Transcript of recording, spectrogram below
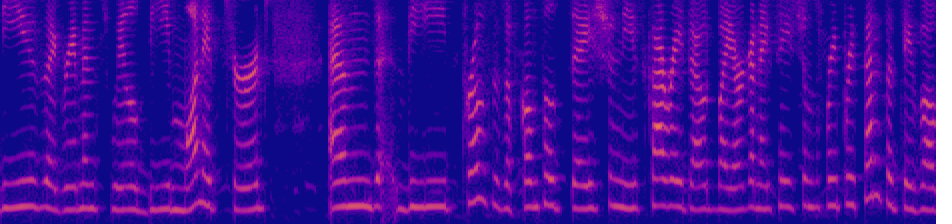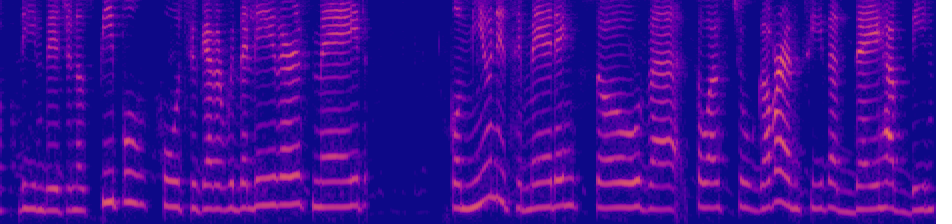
these agreements will be monitored and the process of consultation is carried out by organizations representative of the indigenous people who together with the leaders made community meetings so that so as to guarantee that they have been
